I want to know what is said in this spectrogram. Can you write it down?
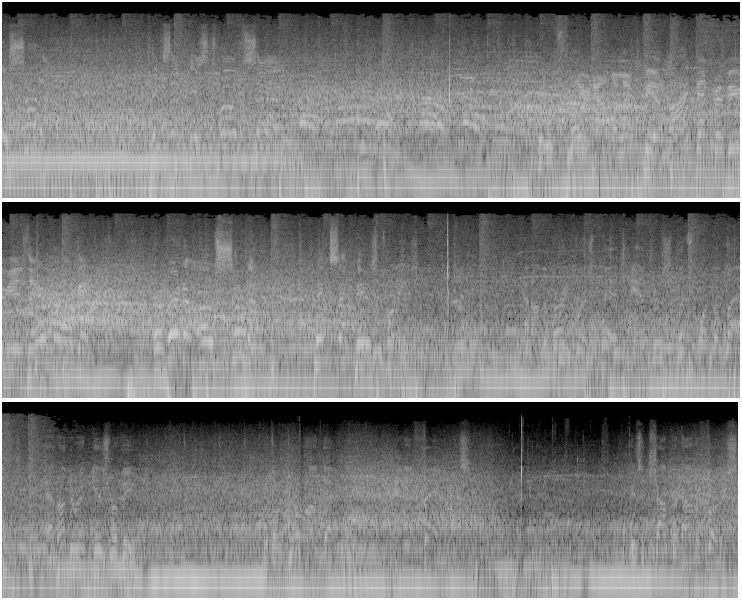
Osuna Roberto Osuna picks up his 20th. And on the very first pitch, Andrus splits one to left, and under it is Revere. With Odor on deck, and he fans. Here's a chopper down to first.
